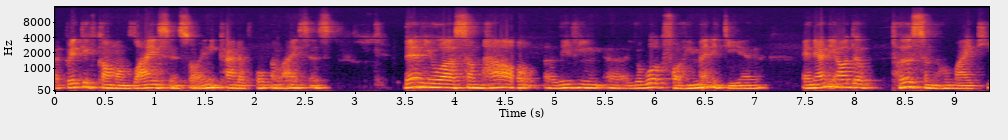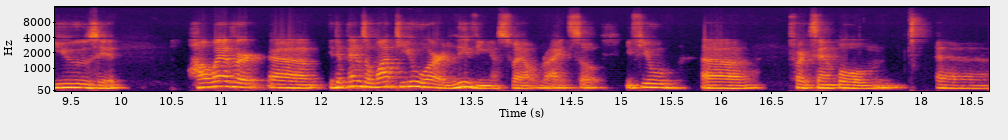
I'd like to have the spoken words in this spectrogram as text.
a Creative Commons license or any kind of open license, then you are somehow uh, leaving uh, your work for humanity and, and any other person who might use it. However, uh, it depends on what you are living as well, right? So if you, uh, for example, uh,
